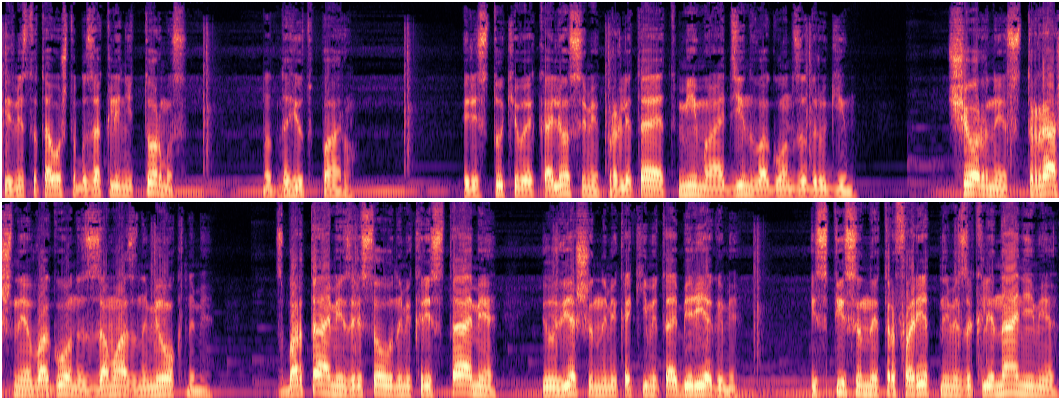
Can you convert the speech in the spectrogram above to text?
И вместо того, чтобы заклинить тормоз, отдают пару. Перестукивая колесами, пролетает мимо один вагон за другим. Черные, страшные вагоны с замазанными окнами, с бортами, изрисованными крестами и увешанными какими-то оберегами, исписанные трафаретными заклинаниями,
